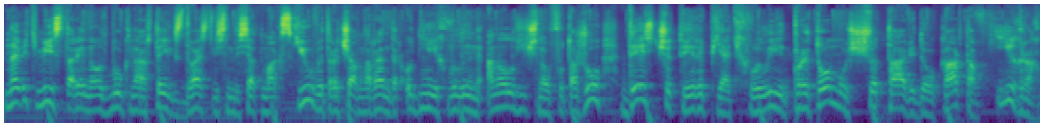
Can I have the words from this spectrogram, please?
Навіть мій старий ноутбук на RTX 2080 Max Q витрачав на рендер однієї хвилини аналогічного футажу десь 4-5 хвилин. При тому, що та відеокарта в іграх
